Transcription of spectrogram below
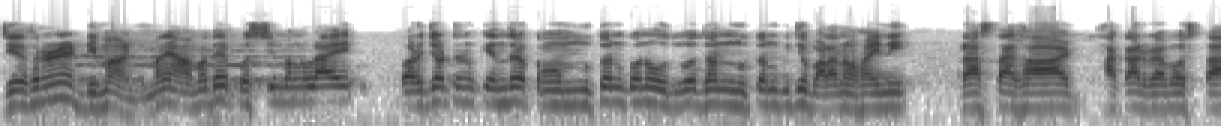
যে ধরনের ডিমান্ড মানে আমাদের পশ্চিমবাংলায় পর্যটন কেন্দ্র কম, নতুন কোনো উদ্বোধন, নতুন কিছু বাড়ানো হয়নি। রাস্তাঘাট, থাকার ব্যবস্থা,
